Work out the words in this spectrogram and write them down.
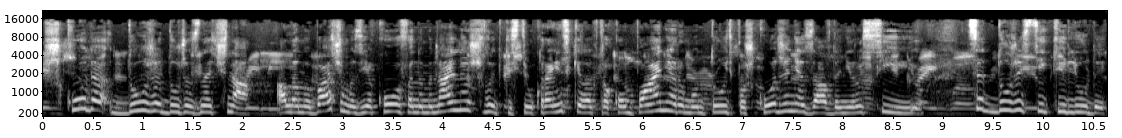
Шкода дуже дуже значна, але ми бачимо, з якою феноменальною швидкістю українські електрокомпанії ремонтують пошкодження, завдані Росією. Це дуже стійкі люди,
